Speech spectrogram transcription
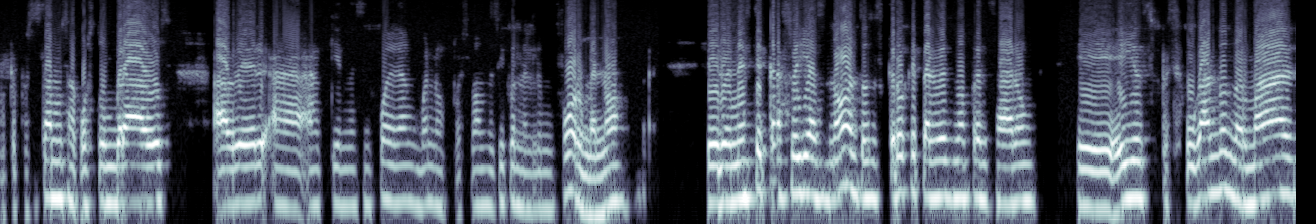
Porque pues estamos acostumbrados a ver a, a, quienes juegan, bueno, pues vamos a decir con el uniforme, ¿no? Pero en este caso ellas no, entonces creo que tal vez no pensaron eh, ellos pues jugando normal,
